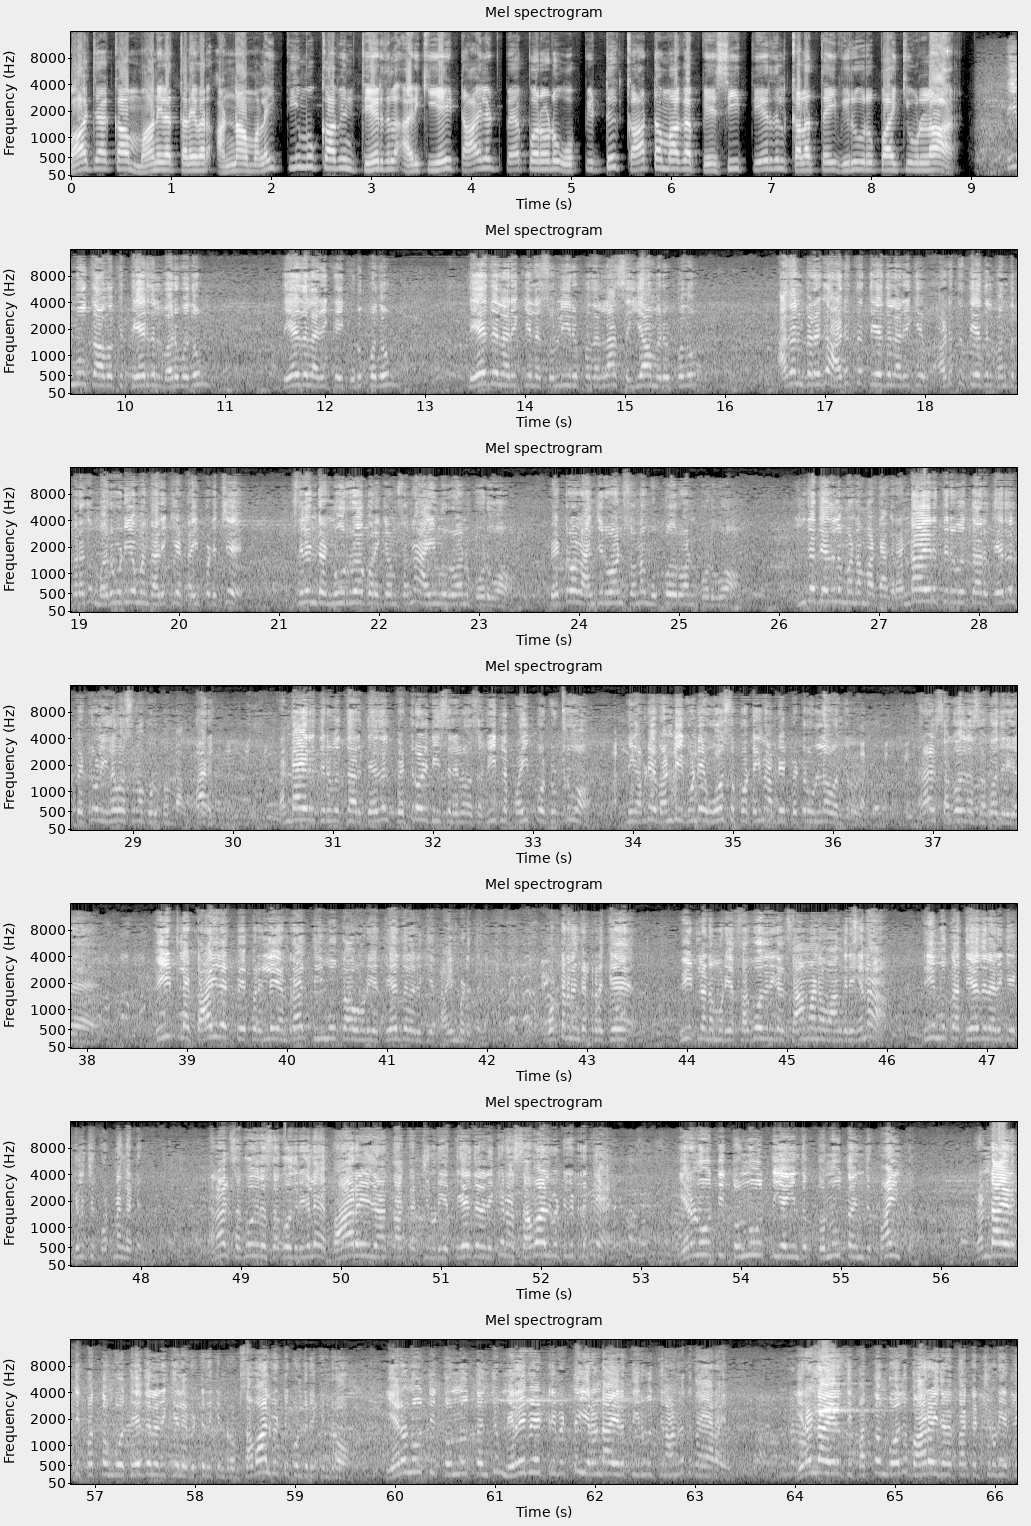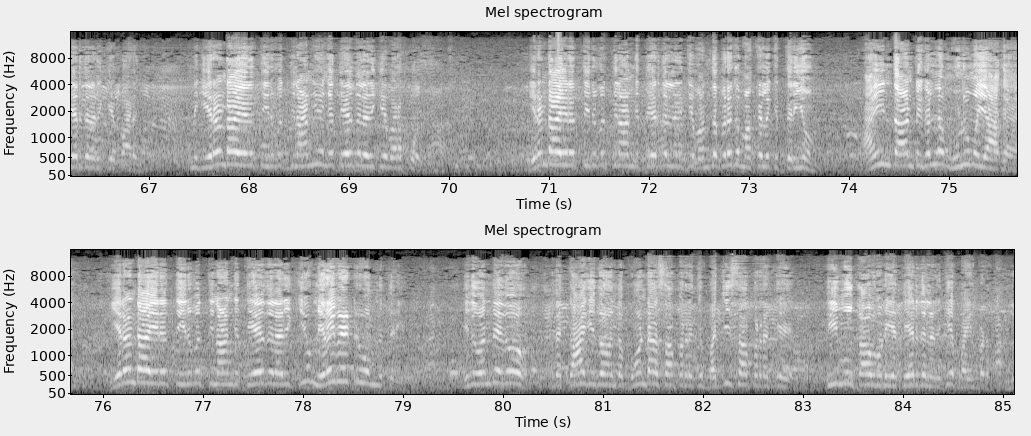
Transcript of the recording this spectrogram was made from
பாஜக மாநில தலைவர் அண்ணாமலை திமுகவின் தேர்தல் அறிக்கையை டாய்லெட் பேப்பரோடு ஒப்பிட்டு காட்டமாக பேசி தேர்தல் களத்தை விறுவிறுப்பாக்கியுள்ளார். திமுகவுக்கு தேர்தல் வருவதும் தேர்தல் அறிக்கை கொடுப்பதும் தேர்தல் அறிக்கையில் சொல்லியிருப்பதெல்லாம் செய்யாமல் இருப்பதும் அதன் பிறகு அடுத்த தேர்தல் அறிக்கை அடுத்த தேர்தல் வந்த பிறகு மறுபடியும் அந்த அறிக்கையை டைப் அடிச்சு சிலிண்டர் நூறுரூவா குறைக்கணும்னு சொன்னால் ஐநூறுரூவான்னு போடுவோம். பெட்ரோல் அஞ்சு ரூபான்னு சொன்னால் முப்பது ரூபான்னு போடுவோம். இந்த தேர்தலும் பண்ண மாட்டாங்க. ரெண்டாயிரத்தி இருபத்தாறு தேர்தல் பெட்ரோல் இலவசமாக கொடுப்பாங்க பாருங்க ரெண்டாயிரத்தி இருபத்தாறு தேர்தல் பெட்ரோல் டீசல் இலவசம். வீட்டில் பைப் போட்டு விட்டுருவோம். நீங்கள் அப்படியே வண்டி கொண்டே ஓசை போட்டீங்கன்னா அப்படியே பெட்ரோல் உள்ளே வந்துடும் அதனால் சகோதர சகோதரிகளே வீட்டில் டாய்லெட் பேப்பர் இல்லை என்றால் திமுகவுடைய தேர்தல் அறிக்கையை பயன்படுத்துங்க பொட்டணம் கட்டுறதுக்கு வீட்டில் நம்முடைய சகோதரிகள் சாமானை வாங்குறீங்கன்னா திமுக தேர்தல் அறிக்கையை கழிச்சு பொட்டணம் கட்டுங்க அதனால் சகோதர சகோதரிகளே பாரதிய ஜனதா கட்சியினுடைய தேர்தல் அறிக்கை நான் சவால் விட்டுக்கிட்டு இருக்கேன். இருநூத்தி தொண்ணூத்தி ஐந்து தொண்ணூத்தைந்து பாயிண்ட் ரெண்டாயிரத்தி பத்தொன்பது தேர்தல் அறிக்கையில விட்டிருக்கின்றோம். சவால் விட்டுக் கொண்டிருக்கின்றோம். இருநூத்தி தொண்ணூத்தஞ்சும் நிறைவேற்றி விட்டு இரண்டாயிரத்தி இருபத்தி நான்குக்கு தயாராயிருக்கும் இரண்டாயிரத்தி பத்தொன்பது பாரதிய ஜனதா கட்சியினுடைய தேர்தல் அறிக்கையை பாருங்க. இன்னைக்கு இரண்டாயிரத்தி இருபத்தி நான்கு எங்க தேர்தல் அறிக்கை வரப்போகுது. இரண்டாயிரத்தி இருபத்தி நான்கு தேர்தல் அறிக்கை வந்த பிறகு மக்களுக்கு தெரியும். ஐந்து ஆண்டுகள்ல முழுமையாக இரண்டாயிரத்தி இருபத்தி நான்கு தேர்தல் அறிக்கையும் நிறைவேற்றுவோம்னு தெரியும். இது வந்து ஏதோ இந்த காகிதம் இந்த போண்டா சாப்பிட்றதுக்கு பஜ்ஜி சாப்பிட்றதுக்கு திமுகவுடைய தேர்தல் அறிக்கையை பயன்படுத்தும்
